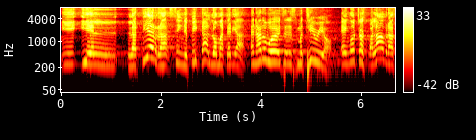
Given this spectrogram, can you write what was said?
y, y el- la tierra significa lo material. In other words, it is material. En otras palabras,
